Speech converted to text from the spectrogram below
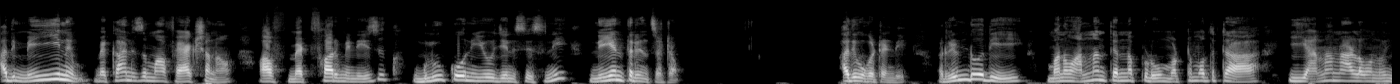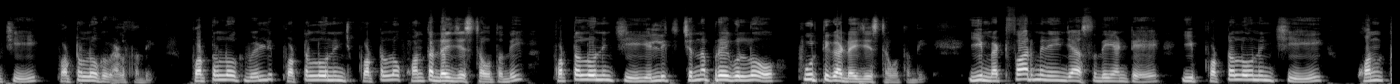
అది main mechanism of action of metformin is గ్లూకోనియోజెనిసిస్ని నియంత్రించటం. అది ఒకటండి. రెండోది మనం అన్నం తిన్నప్పుడు మొట్టమొదట ఈ అన్ననాళం నుంచి పొట్టలోకి వెళుతుంది. పొట్టలోకి వెళ్ళి పొట్టలో నుంచి పొట్టలో కొంత డైజెస్ట్ అవుతుంది. పొట్టలో నుంచి వెళ్ళి చిన్న ప్రేగుల్లో పూర్తిగా డైజెస్ట్ అవుతుంది. ఈ మెట్ఫార్మిన్ ఏం చేస్తుంది అంటే ఈ పొట్టలో నుంచి కొంత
